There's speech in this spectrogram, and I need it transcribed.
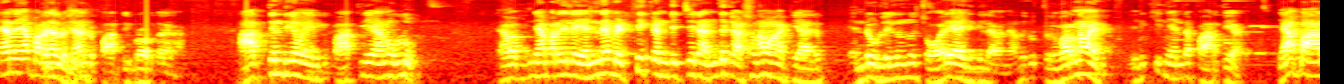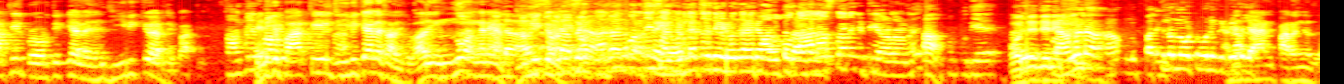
ഞാൻ ഞാൻ പറഞ്ഞല്ലോ ഞാനൊരു പാർട്ടി പ്രവർത്തകനാണ്. ആത്യന്തികമായി എനിക്ക് പാർട്ടിയാണ് ഉള്ളൂ ഞാൻ- പറഞ്ഞില്ല എന്നെ വെട്ടിക്കണ്ടിച്ച് രണ്ട് കഷണമാക്കിയാലും എന്റെ ഉള്ളിൽ നിന്ന് ചോരയായിരിക്കില്ല അവൻ അതൊരു ത്രിവർണമായിരിക്കും. എനിക്ക് ഇനി എന്റെ പാർട്ടിയാണ്. ഞാൻ പാർട്ടിയിൽ പ്രവർത്തിക്കുകയല്ല ഞാൻ ജീവിക്കുമായിരുന്നു ഈ പാർട്ടി. എനിക്ക് പാർട്ടിയിൽ ജീവിക്കാനേ സാധിക്കുള്ളൂ. അത് ഇന്നും അങ്ങനെയാണ്. ജീവിക്കുള്ളൂ ഞാൻ പറഞ്ഞത്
